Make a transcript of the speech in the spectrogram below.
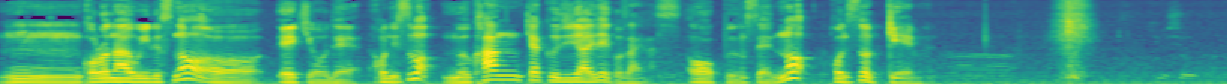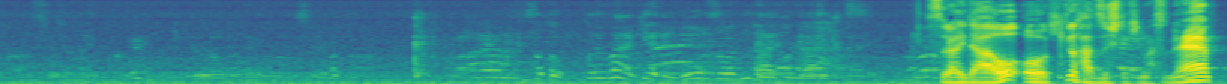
うん、コロナウイルスの影響で、本日も無観客試合でございます。オープン戦の本日のゲーム。スライダーを大きく外してきますね。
